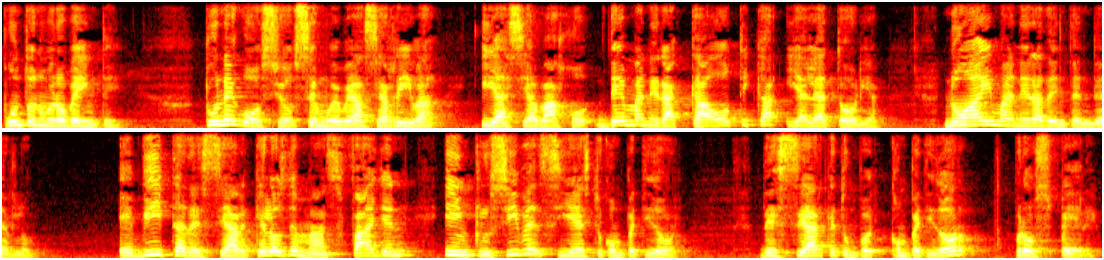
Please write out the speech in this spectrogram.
Punto número 20. Tu negocio se mueve hacia arriba y hacia abajo de manera caótica y aleatoria. No hay manera de entenderlo. Evita desear que los demás fallen, inclusive si es tu competidor. Desear que tu competidor prospere.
